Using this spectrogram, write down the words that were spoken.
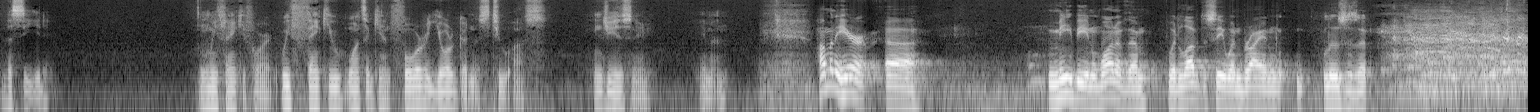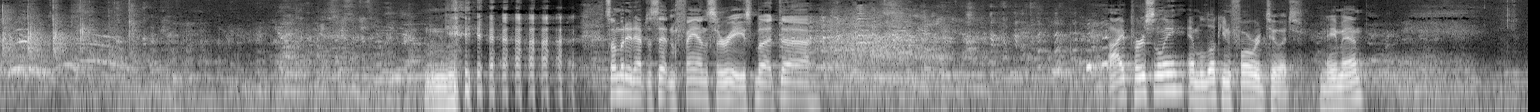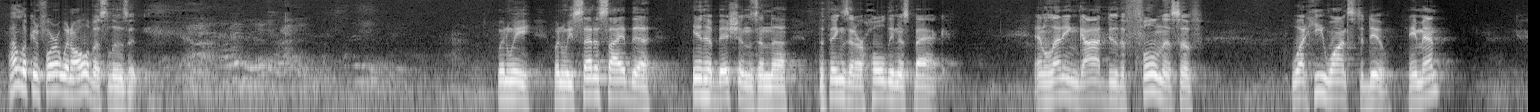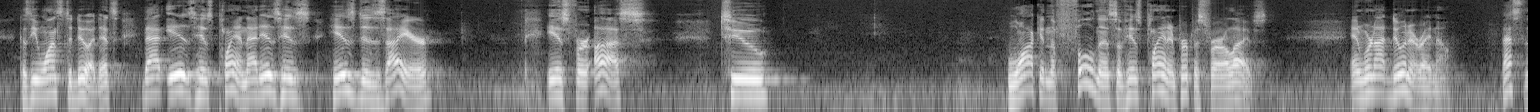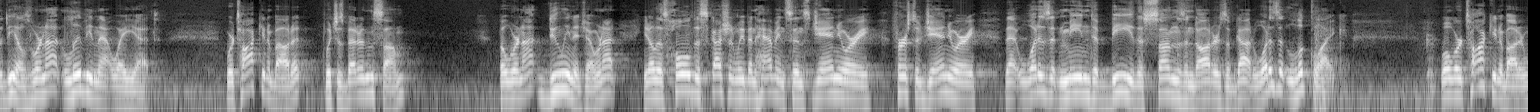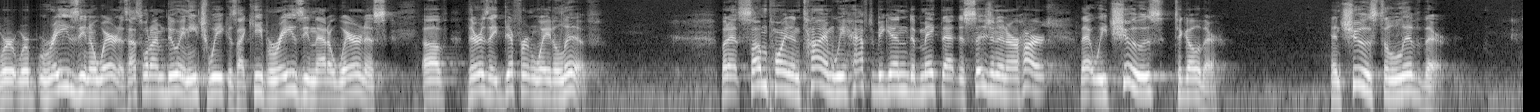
the seed. And we thank you for it. We thank you once again for your goodness to us. In Jesus' name, amen. How many here, uh, me being one of them, would love to see when Brian loses it? Somebody'd have to sit and fan Cerise, but uh, I personally am looking forward to it. Amen. I'm looking for it when all of us lose it. When we when we set aside the inhibitions and the, the things that are holding us back and letting God do the fullness of what He wants to do. Amen? Because He wants to do it. That's, that is His plan. That is His, His desire is for us to walk in the fullness of His plan and purpose for our lives. And we're not doing it right now. That's the deal. We're not living that way yet. We're talking about it, which is better than some, but we're not doing it yet. We're not, you know, this whole discussion we've been having since January, 1st of January, that what does it mean to be the sons and daughters of God? What does it look like? Well, we're talking about it. We're, we're raising awareness. That's what I'm doing each week is I keep raising that awareness of there is a different way to live. But at some point in time, we have to begin to make that decision in our heart that we choose to go there and choose to live there.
